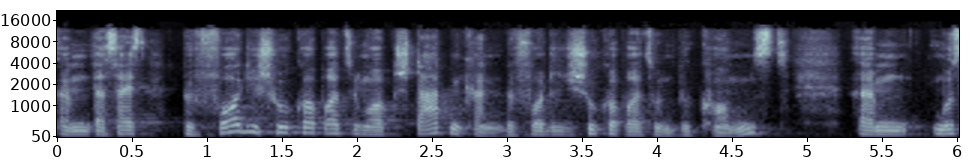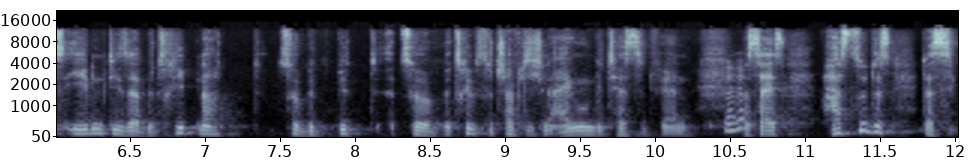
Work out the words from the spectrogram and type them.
ähm, das heißt, bevor die Schulkooperation überhaupt starten kann, bevor du die Schulkooperation bekommst, ähm, muss eben dieser Betrieb nach zur, Be zur betriebswirtschaftlichen Eignung getestet werden. Mhm. Das heißt, hast du das, das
